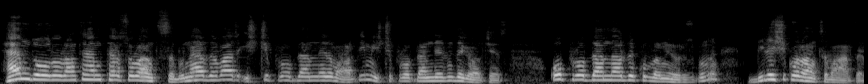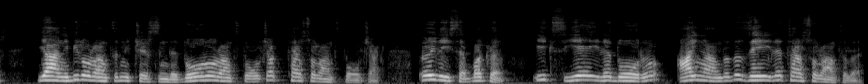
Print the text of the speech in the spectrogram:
hem doğru orantı hem ters orantısı. Bu nerede var? İşçi problemleri var değil mi? İşçi problemlerini de göreceğiz. O problemlerde kullanıyoruz bunu. Bileşik orantı vardır. Yani bir orantının içerisinde doğru orantı da olacak, ters orantı da olacak. Öyleyse bakın x, y ile doğru aynı anda da z ile ters orantılı.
